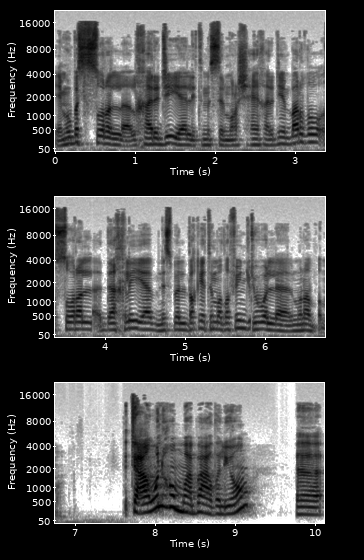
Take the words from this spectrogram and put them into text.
يعني مو بس الصورة الخارجية اللي تمثل المرشحين الخارجيين برضو الصورة الداخلية بالنسبة لبقية الموظفين جوا المنظمة. تعاونهم مع بعض اليوم آه،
